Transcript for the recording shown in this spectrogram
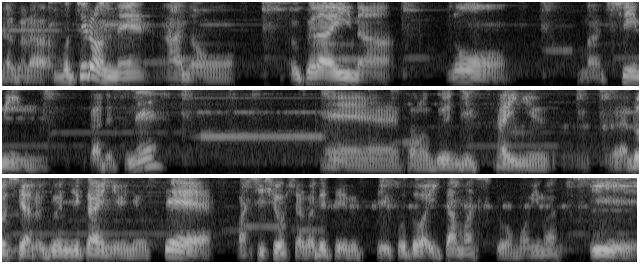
だから、もちろんね、あの、ウクライナの、まあ、市民がですね、えーその軍事介入、ロシアの軍事介入によって、まあ、死傷者が出ているっていうことは痛ましく思いますし、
